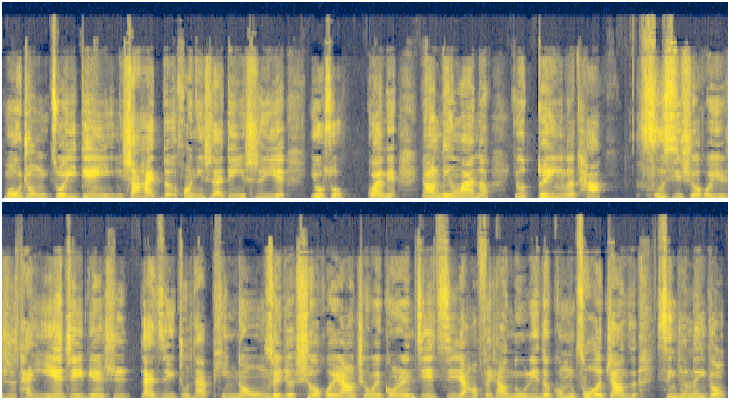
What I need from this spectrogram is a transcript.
某种卓异电影上海的黄金时代电影事业有所关联。然后另外呢，又对应了他。父系社会，也就是他爷爷这一边是来自于中下贫农，随着社会，然后成为工人阶级，然后非常努力的工作，这样子形成了一种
